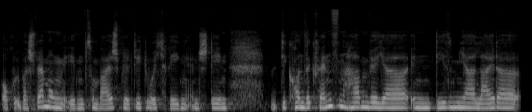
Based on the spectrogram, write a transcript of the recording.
auch Überschwemmungen eben zum Beispiel, die durch Regen entstehen. Die Konsequenzen haben wir ja in diesem Jahr leider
